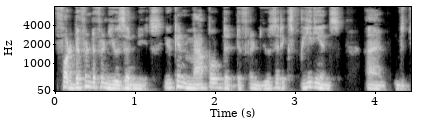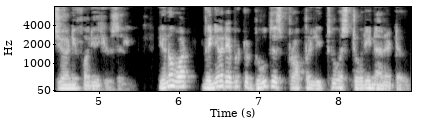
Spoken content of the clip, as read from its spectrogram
for different different user needs, you can map out the different user experience and the journey for your user. You know what? When you're able to do this properly through a story narrative,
